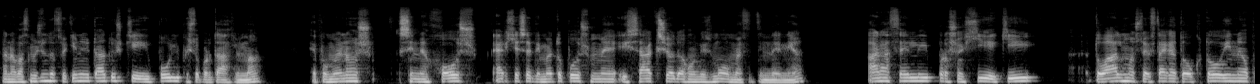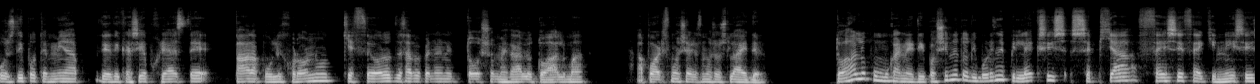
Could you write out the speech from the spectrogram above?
αναβαθμίζουν τα αυτοκίνητά τους και οι υπόλοιποι στο πρωτάθλημα. Επομένως, συνεχώς έρχεσαι αντιμέτωπος με εισάξιο ανταγωνισμό με αυτή την έννοια. Άρα θέλει προσοχή εκεί. Το άλμα στο 7 και το 8 είναι οπωσδήποτε μια διαδικασία που χρειάζεται πάρα πολύ χρόνο και θεωρώ ότι δεν θα έπρεπε να είναι τόσο μεγάλο το άλμα από αριθμός σε αριθμός στο slider. Το άλλο που μου κάνει εντύπωση είναι το ότι μπορείς να επιλέξεις σε ποια θέση θα εκκινήσει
